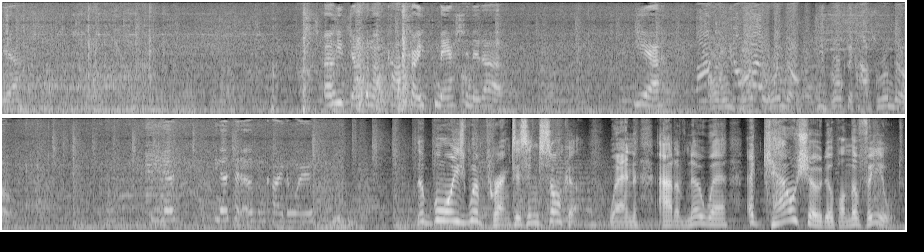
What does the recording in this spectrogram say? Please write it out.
Yeah. Oh, he's jumping on the cop's car. He's smashing it up. Yeah. Oh, he broke the window. He broke the cop's window. He knows. He knows how to open car doors. The boys were practicing soccer when, out of nowhere, a cow showed up on the field,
